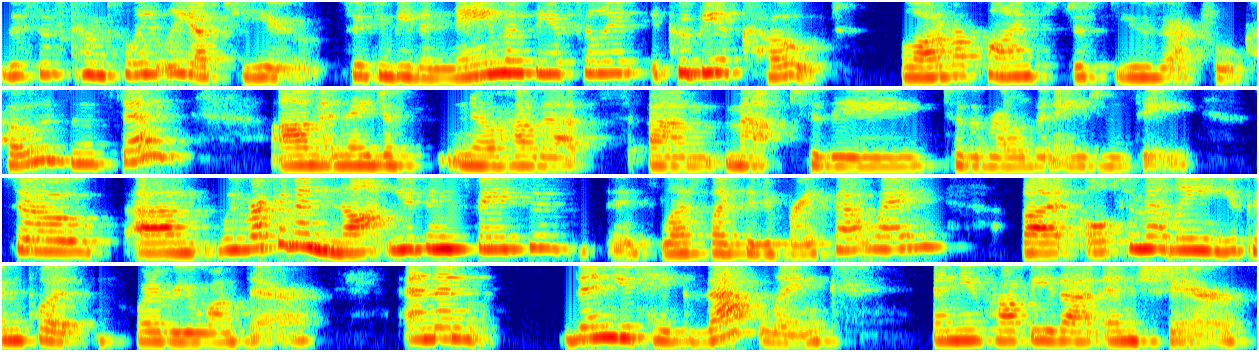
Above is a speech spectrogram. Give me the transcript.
This is completely up to you. So it can be the name of the affiliate. It could be a code. A lot of our clients just use actual codes instead. Um, and they just know how that's um, mapped to the to the relevant agency. So um, we recommend not using spaces. It's less likely to break that way, but ultimately you can put whatever you want there. And then, then you take that link and you copy that and share.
